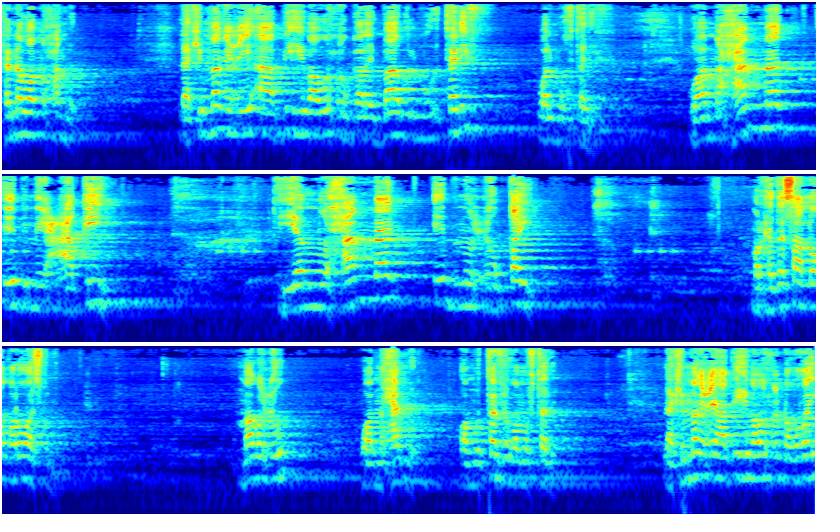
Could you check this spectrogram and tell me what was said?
kana waa muxamed laakiin magacii aabbihii baa wuxuu galay baabu lmu'talif wlmukhtalif waa maxamed ibni caqiil iyo muxamed ibnu cuqayl. Marka dee saa loo qoro waa isku magacu waa maxamed waa muttafiq waa muftariq laakiin magacii aabbihii baa wuxuu noqday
